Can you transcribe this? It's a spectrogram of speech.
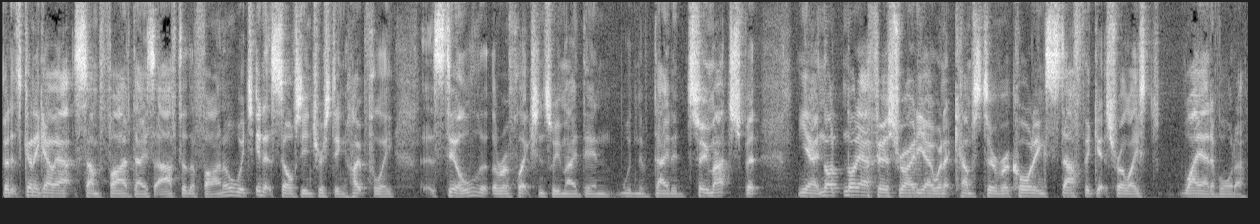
but it's going to go out some five days after the final, which in itself is interesting. Hopefully, still that the reflections we made then wouldn't have dated too much, but you know, not not our first rodeo when it comes to recording stuff that gets released way out of order?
